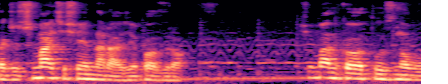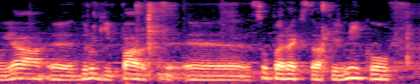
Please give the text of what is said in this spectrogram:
Także trzymajcie się, na razie, pozdro. Siemanko, tu znowu ja, y, drugi part y, super ekstra filmików y,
